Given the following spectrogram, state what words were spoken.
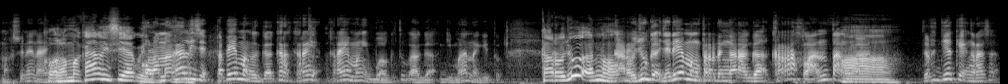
maksudnya nanya. Kok lama kali siap ini? Kok lama kali sih? Tapi emang agak keras karena karena emang ibu aku tuh agak gimana gitu. Karo juga kan mau. Karo juga, jadi emang terdengar agak keras lantang kan. Ah. Terus dia kayak ngerasa,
